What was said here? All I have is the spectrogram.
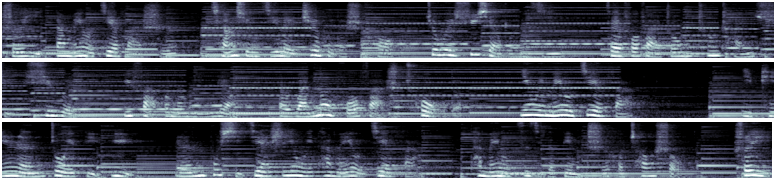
所以，当没有戒法时，强行积累智慧的时候，就会虚显文集，在佛法中称禅取虚伪，语法不能明了，而玩弄佛法是错误的。因为没有戒法，以贫人作为比喻，人不喜见是因为他没有戒法，他没有自己的秉持和操守。所以，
